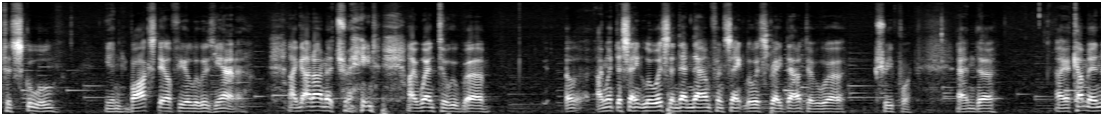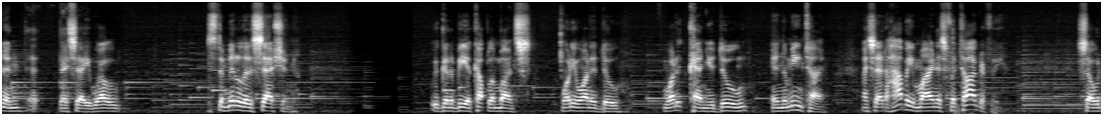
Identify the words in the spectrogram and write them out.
to school in Barksdale Field, Louisiana. I got on a train. I went to uh, uh, I went to St. Louis and then down from St. Louis straight down to uh, Shreveport. And uh, I come in and uh, they say, well, it's the middle of the session. We're going to be a couple of months. What do you want to do? What can you do in the meantime? I said, hobby of mine is photography. So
